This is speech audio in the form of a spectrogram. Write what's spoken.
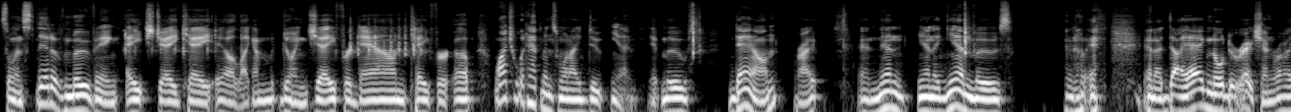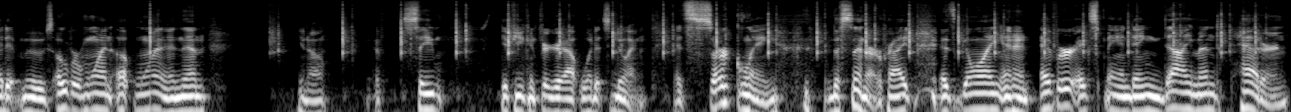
So instead of moving H, J, K, L, like I'm doing J for down, K for up, watch what happens when I do N. It moves down, right? And then N again moves you know, in, in a diagonal direction, right? It moves over one, up one, and then, you know, if, see if you can figure out what it's doing. It's circling the center, right? It's going in an ever expanding diamond pattern.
